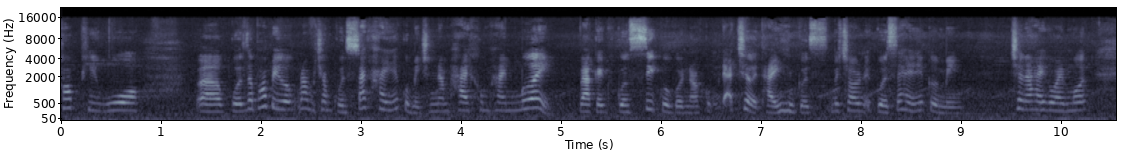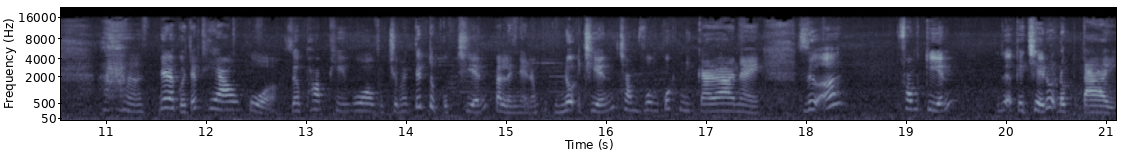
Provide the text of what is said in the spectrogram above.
Poppy War. Uh, cuốn The Poppy War cũng là một trong cuốn sách hay nhất của mình trong năm 2020 và cái cuốn sequel của nó cũng đã trở thành cuốn, một trong những cuốn sách hay nhất của mình trong năm 2021 đây là cuốn tiếp theo của The Poppy War và chúng ta tiếp tục cuộc chiến và lần này là cuộc nội chiến trong vương quốc Nicara này. Giữa phong kiến, giữa cái chế độ độc tài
